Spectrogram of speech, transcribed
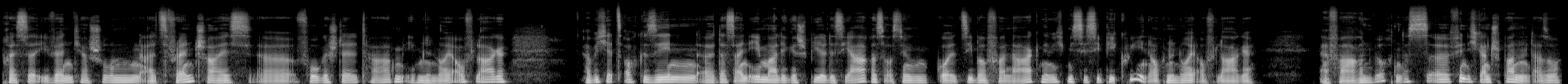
Presse-Event ja schon als Franchise äh, vorgestellt haben, eben eine Neuauflage, habe ich jetzt auch gesehen, äh, dass ein ehemaliges Spiel des Jahres aus dem Goldsieber Verlag, nämlich Mississippi Queen, auch eine Neuauflage erfahren wird. Und das äh, finde ich ganz spannend. Also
